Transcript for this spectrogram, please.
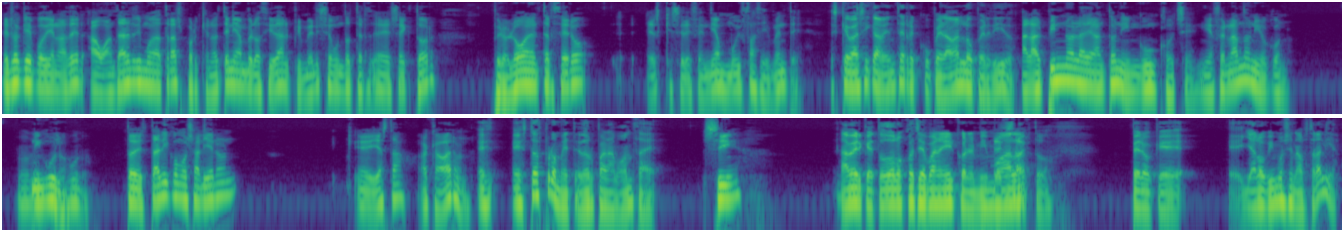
es lo que podían hacer, aguantar el ritmo de atrás porque no tenían velocidad el primer y segundo eh, sector, pero luego en el tercero eh, es que se defendían muy fácilmente. Es que básicamente recuperaban lo perdido. Al Alpine no le adelantó ningún coche, ni a Fernando ni a Ocon. No, no, Ninguno. Entonces, tal y como salieron, eh, ya está, acabaron. Es- esto es prometedor para Monza, eh. Sí, A ver, que todos los coches van a ir con el mismo ala, exacto. pero que eh, ya lo vimos en Australia.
